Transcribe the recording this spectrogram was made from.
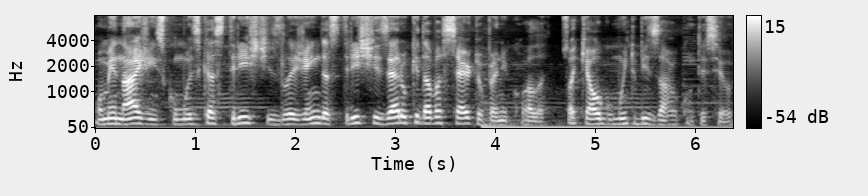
Homenagens com músicas tristes, legendas tristes era o que dava certo para Nicola, só que algo muito bizarro aconteceu.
